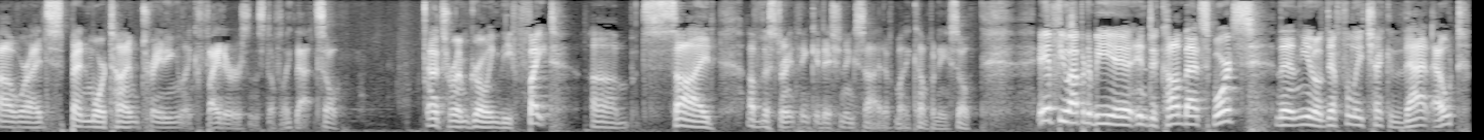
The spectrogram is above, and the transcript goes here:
uh, where I spend more time training like fighters and stuff like that. So that's where I'm growing the fight um, side of the strength and conditioning side of my company. So if you happen to be uh, into combat sports, then you know definitely check that out.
